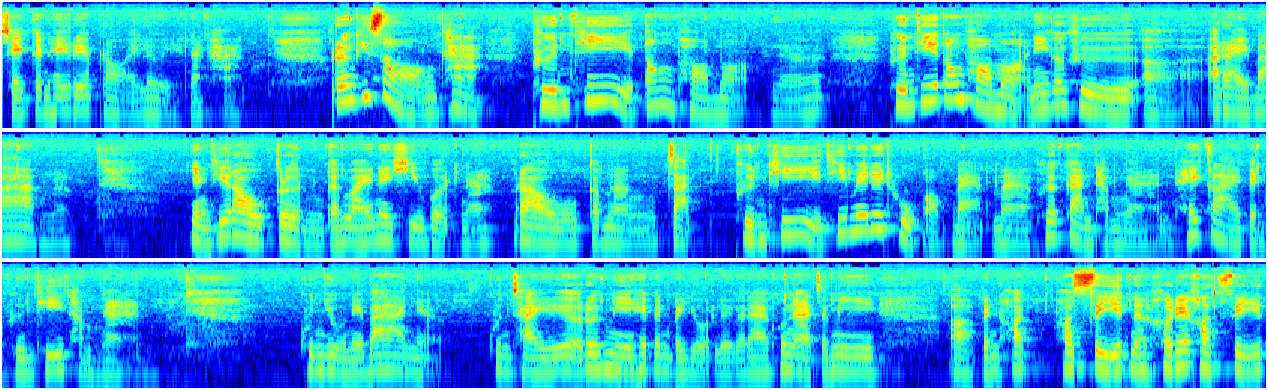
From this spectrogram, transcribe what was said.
เช็คกันให้เรียบร้อยเลยนะคะ เรื่องที่สองค่ะพื้นที่ต้องพอเหมาะนะพื้นที่ต้องพอเหมาะนี่ก็คืออออะไรบ้างนะอย่างที่เราเกริ่นกันไว้ในคีย์เวิร์ดนะ เรากำลังจัด พื้นที่ที่ไม่ได้ถูกออกแบบมาเพื่อการทำงาน ให้กลายเป็นพื้นที่ทำงาน คุณอยู่ในบ้านเนี่ยคุณใช้เรื่องนี้ให้เป็นประโยชน์เลยก็ได้ คุณอาจจะมีเป็นฮอตฮอตซีทนะเขาเรียกฮอตซีท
